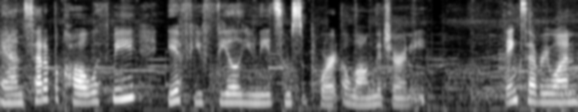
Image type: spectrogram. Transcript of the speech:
and set up a call with me if you feel you need some support along the journey. Thanks, everyone.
